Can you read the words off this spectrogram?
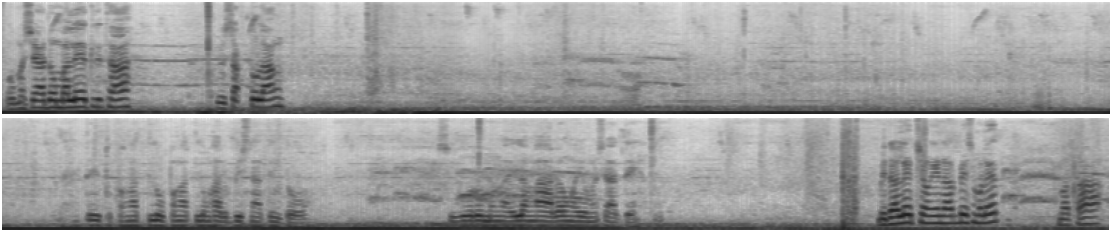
Huwag masyadong maliit-lit ha. Yung sakto lang. Ito ito pangatlo, pangatlong harvest natin to. Siguro mga ilang araw ngayon masyate. Midalit yung in-harvest mo ulit. Mata.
